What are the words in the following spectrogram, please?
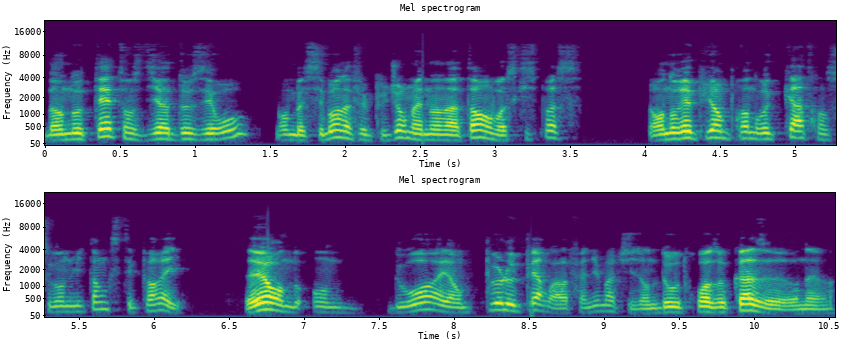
dans nos têtes, on se dit à 2-0, bon ben c'est bon, on a fait le plus dur, maintenant on attend, on voit ce qui se passe. On aurait pu en prendre 4 en seconde mi-temps, c'était pareil. D'ailleurs, on, on doit et on peut le perdre à la fin du match. Ils ont deux ou trois occasions, on a,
